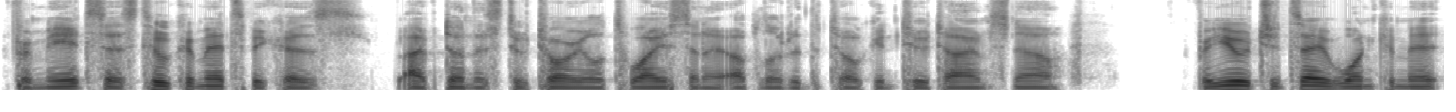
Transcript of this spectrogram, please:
For me, it says two commits because I've done this tutorial twice and I uploaded the token two times now. For you, it should say one commit,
